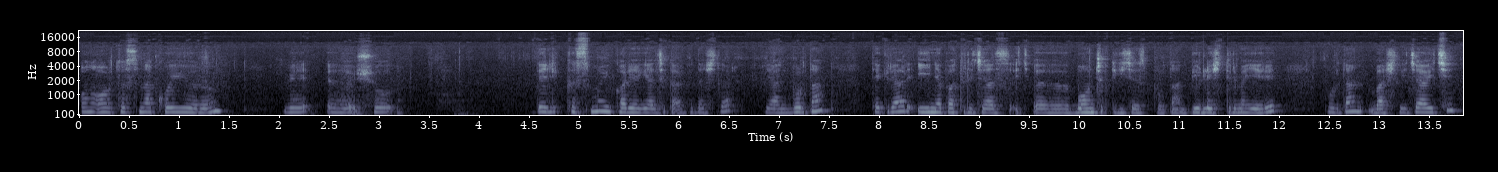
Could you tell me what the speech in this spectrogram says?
Onu ortasına koyuyorum ve e, şu delik kısmı yukarıya gelecek arkadaşlar. Yani buradan tekrar iğne batıracağız. E, boncuk dikeceğiz buradan. Birleştirme yeri buradan başlayacağı için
